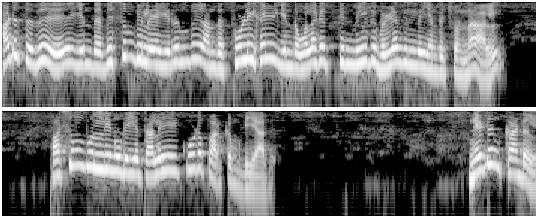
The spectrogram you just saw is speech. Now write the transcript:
அடுத்தது இந்த விசும்பிலே இருந்து அந்த துளிகள் இந்த உலகத்தின் மீது விழவில்லை என்று சொன்னால் பசும்புல்லினுடைய தலையை கூட பார்க்க முடியாது. நெடுங்கடல்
